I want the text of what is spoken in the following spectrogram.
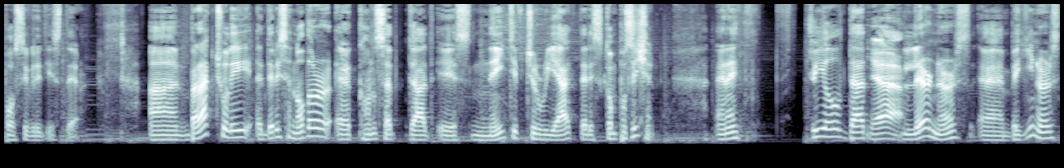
possibilities there. And, but actually, there is another uh, concept that is native to React that is composition, and I th- feel that Yeah. learners, uh, beginners,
